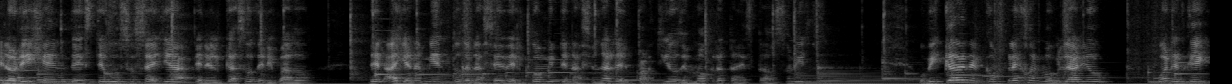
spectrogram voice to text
El origen de este uso se halla en el caso derivado del allanamiento de la sede del Comité Nacional del Partido Demócrata de Estados Unidos, ubicada en el complejo inmobiliario Watergate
